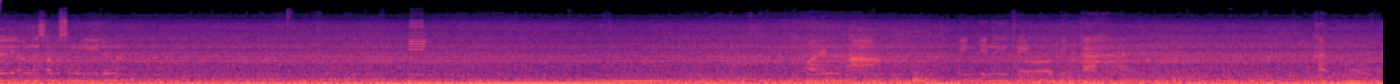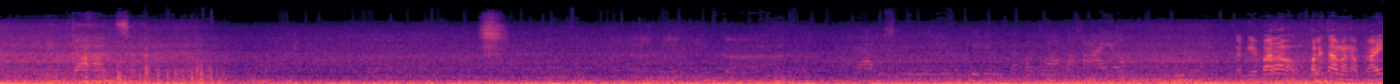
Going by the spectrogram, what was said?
Dali rin na sa magilo na. Parinta. 29 So, bingkahan. Cut mo. Bingkahan sa cut mo. Bingkahan. Lagi para palitan man na fry.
